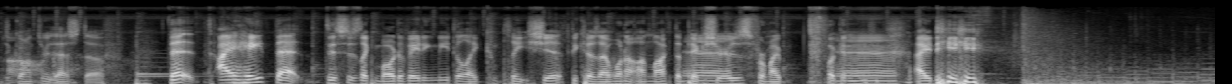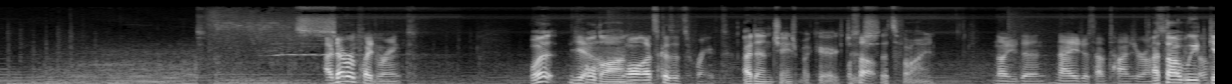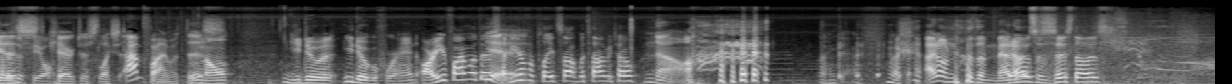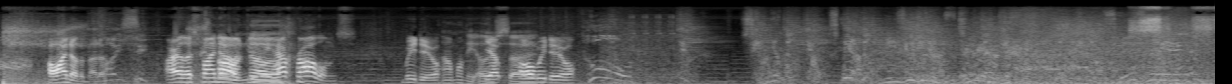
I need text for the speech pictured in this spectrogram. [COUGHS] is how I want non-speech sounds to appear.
Just going Oh, through okay. that stuff. That I hate that this is like motivating me to like complete shit because I want to unlock the Eh. pictures for my [LAUGHS] fucking Eh. ID. [LAUGHS] I've never played ranked. What? Yeah. Hold on. Well, that's because it's ranked. I didn't change my characters. up? That's fine. No, you didn't. Now you just have Tanjiro. I thought we'd How get a does it feel? s- character selection. I'm fine with this. No. You do it. You do it beforehand. Are you fine with this? Have you ever played Sab with Sabito? No. [LAUGHS] Okay. [LAUGHS] okay. I don't know the meta. You know what assist does? Oh, I know the meta. All right, let's find Oh, out. Do we have problems? We do. I'm on the other Yep. Oh, side. Oh, we do.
